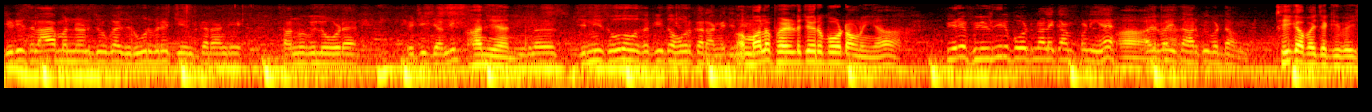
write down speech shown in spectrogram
ਜਿਹੜੀ ਸਲਾਹ ਮੰਨਣ ਜੋਗਾ ਜ਼ਰੂਰ ਵੀਰੇ ਚੇਂਜ ਕਰਾਂਗੇ। ਸਾਨੂੰ ਵੀ ਲੋੜ ਹੈ ਇਹ ਚੀਜ਼ਾਂ ਦੀ। ਹਾਂਜੀ ਹਾਂਜੀ। ਮਤਲਬ ਜਿੰਨੀ ਸੋਧ ਹੋ ਸਕੀ ਤਾਂ ਹੋਰ ਕਰਾਂਗੇ ਜਿੰਨੀ। ਮਤਲਬ ਫੀਲਡ 'ਚ ਰਿਪੋਰਟ ਆਉਣੀ ਆ। ਵੀਰੇ ਫੀਲਡ ਦੀ ਰਿਪੋਰਟ ਨਾਲੇ ਕੰਪਨੀ ਹੈ। ਹਾਂ, ਇਹ ਅਦਰਵਾਈਜ਼ ਤਾਂ ਹਰ ਕੋਈ ਵੱਡਾ ਹੁੰਦਾ। ਠੀਕ ਆ ਬਾਈ ਜੱਗੀ ਬਾਈ।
